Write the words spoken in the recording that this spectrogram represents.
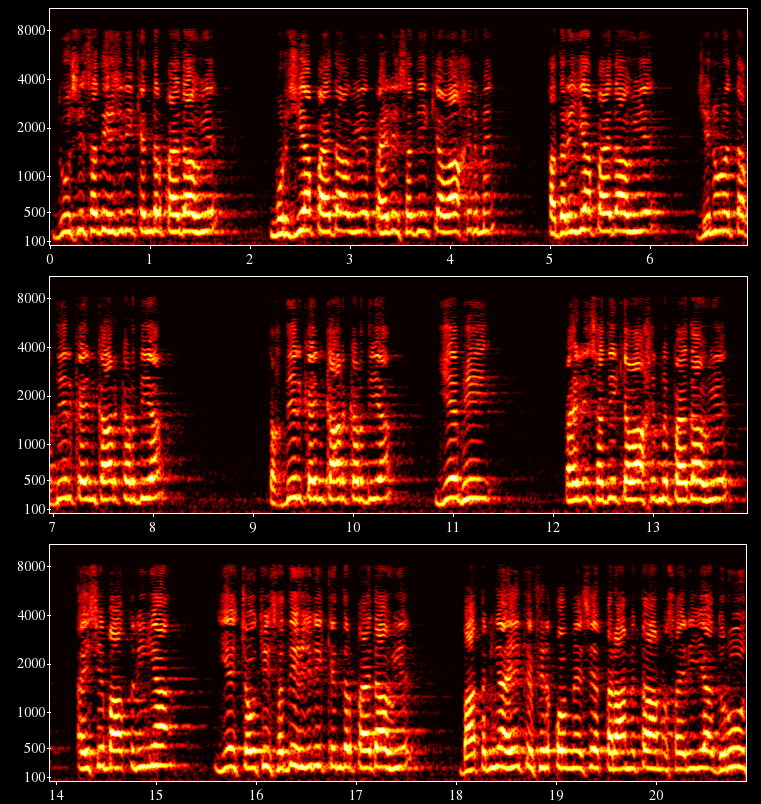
دوسری صدی ہجری کے اندر پیدا ہوئے مرجیہ پیدا ہوئے پہلی صدی کے اواخر میں قدریہ پیدا ہوئے جنہوں نے تقدیر کا انکار کر دیا۔ تقدیر کا انکار کر دیا، یہ بھی پہلی صدی کے اواخر میں پیدا ہوئے ایسی باطنیہ یہ چوتھی صدی ہجری کے اندر پیدا ہوئے باطنیہ ہی کے فرقوں میں سے کرامتا نصیریہ دروز،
